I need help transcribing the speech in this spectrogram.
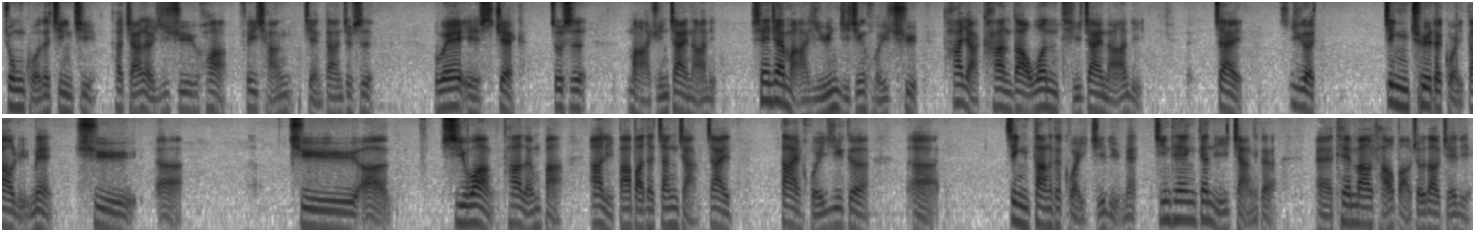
中国的经济？他讲了一句话非常简单，就是 “Where is Jack？” 就是马云在哪里？现在马云已经回去，他也看到问题在哪里，在一个正确的轨道里面去呃去呃，希望他能把阿里巴巴的增长再带回一个呃。正当的轨迹里面，今天跟你讲的，呃，天猫、淘宝就到这里，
